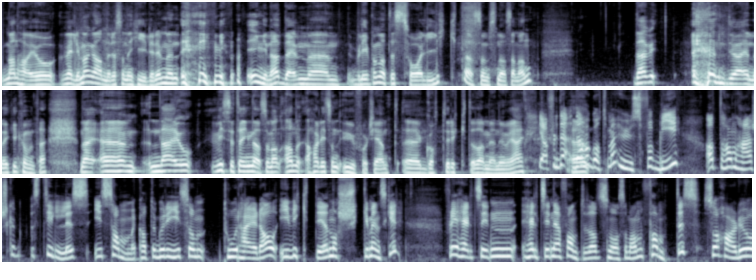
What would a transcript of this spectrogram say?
man har jo veldig mange andre sånne healere, men ingen, ingen av dem eh, blir på en måte så likt da, som Snåsamannen. Det er vi Du har ennå ikke kommet her. Nei, um, det er jo visse ting da som han, han har litt sånn ufortjent uh, godt rykte, da, mener jo jeg. Ja, for det, det har gått meg hus forbi at han her skal stilles i samme kategori som Thor Heyerdahl i viktige norske mennesker. Fordi helt siden, helt siden jeg fant ut at Snåsamannen fantes, så har det jo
